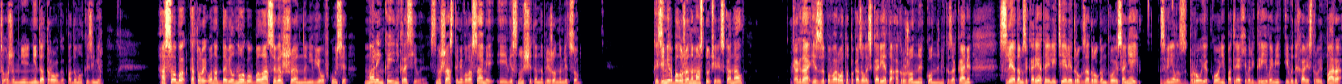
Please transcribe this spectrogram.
Тоже мне недотрога, — подумал Казимир. Особа, которой он отдавил ногу, была совершенно не в его вкусе, маленькая и некрасивая, с мышастыми волосами и веснущатым напряженным лицом. Казимир был уже на мосту через канал, когда из-за поворота показалась карета, окруженная конными казаками. Следом за каретой летели друг за другом двое саней, звенела сбруя, кони потряхивали гривами и выдыхали струи пара,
